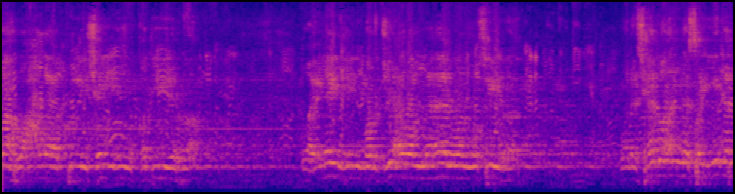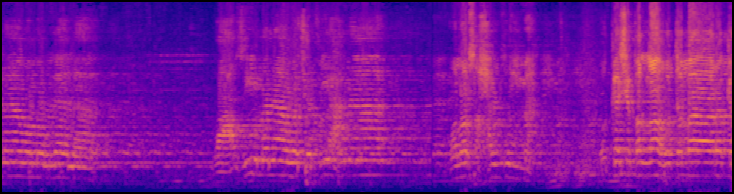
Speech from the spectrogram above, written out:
والله على كل شيء قدير. وإليه المرجع والمآل والمصير. ونشهد أن سيدنا ومولانا وعظيمنا وشفيعنا ونصح الأمة. وكشف الله تبارك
